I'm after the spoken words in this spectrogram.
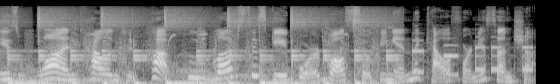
is one talented pup who loves to skateboard while soaking in the California sunshine.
